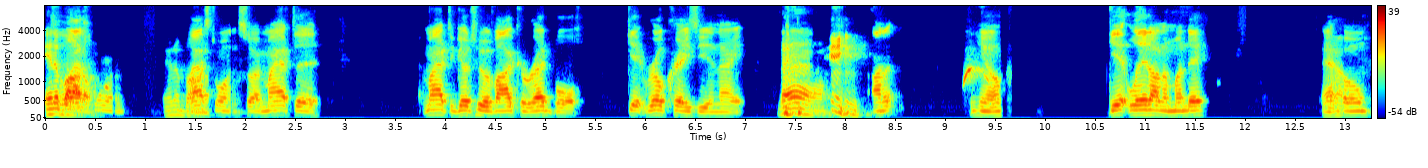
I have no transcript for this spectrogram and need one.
In a bottle. One. And a last one. So I might have to, I might have to go to a vodka Red Bull, get real crazy tonight Ah, on it. You know, get lit on a Monday at Yeah. home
